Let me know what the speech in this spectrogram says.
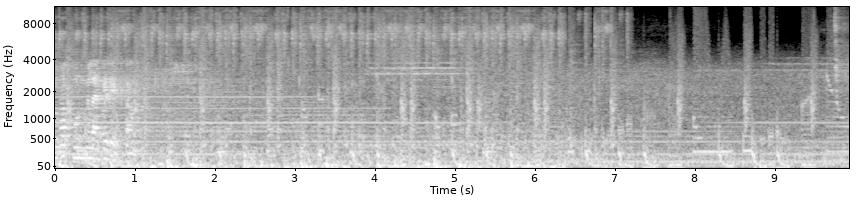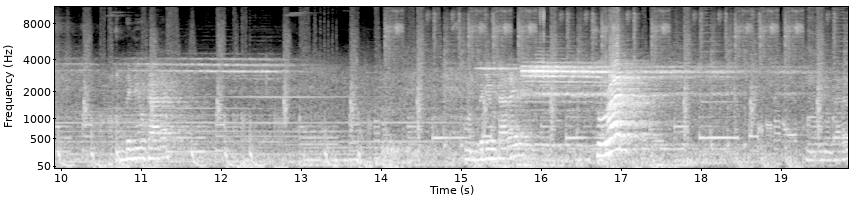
खोल रहा फ़ोन मिला के देखता हूँ भी नहीं उठा रहा फ़ोन भी नहीं उठा रहे सूरज फ़ोन उठा रहा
